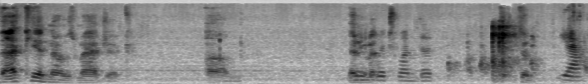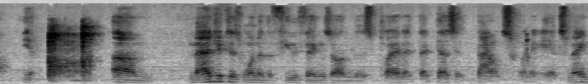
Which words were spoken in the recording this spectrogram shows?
That kid knows magic. Um, and Wh- Which one? The the yeah. Yeah. Um, magic is one of the few things on this planet that doesn't bounce when it hits me.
